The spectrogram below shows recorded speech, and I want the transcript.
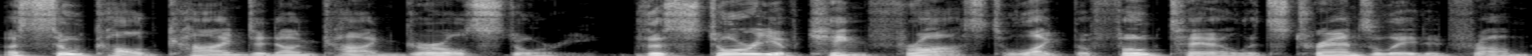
a so called kind and unkind girl story. The story of King Frost, like the folk tale it's translated from,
